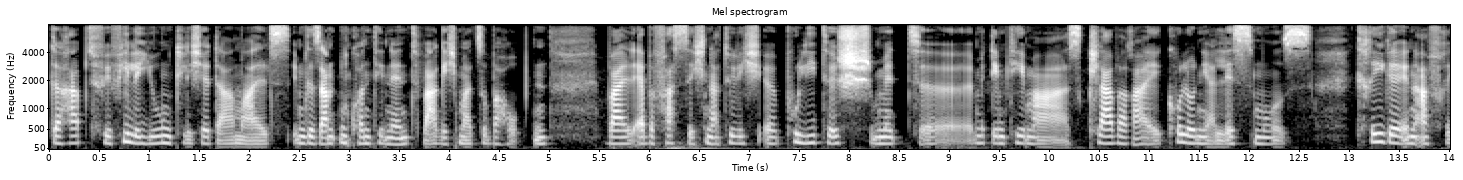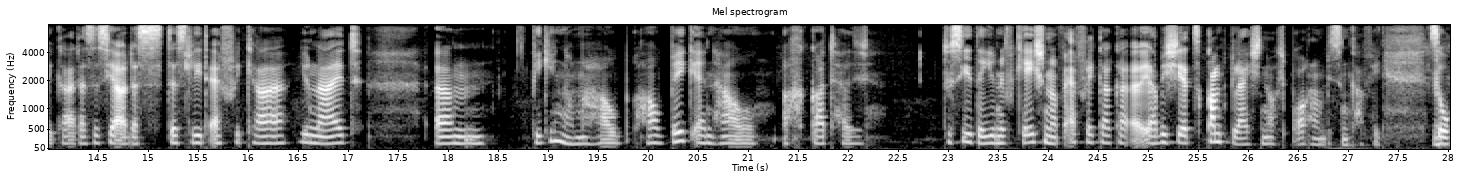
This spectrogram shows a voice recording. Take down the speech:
gehabt für viele Jugendliche damals im gesamten Kontinent, wage ich mal zu behaupten, weil er befasst sich natürlich äh, politisch mit, äh, mit dem Thema Sklaverei, Kolonialismus, Kriege in Afrika. Das ist ja das, das Lied Africa Unite. Ähm, wie ging nochmal? How, how big and how, ach Gott, to see the unification of Africa, äh, habe ich jetzt, kommt gleich noch, ich brauche noch ein bisschen Kaffee. So,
